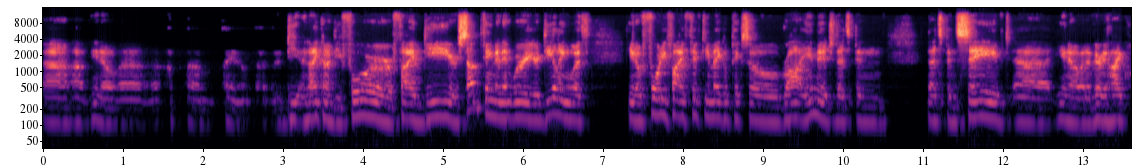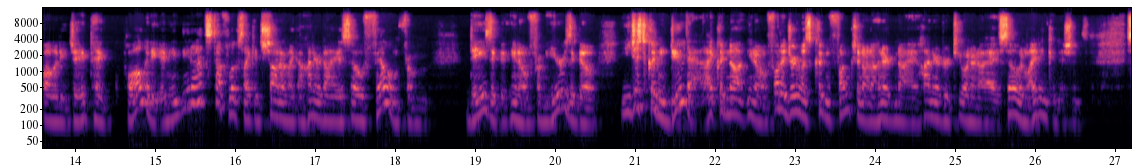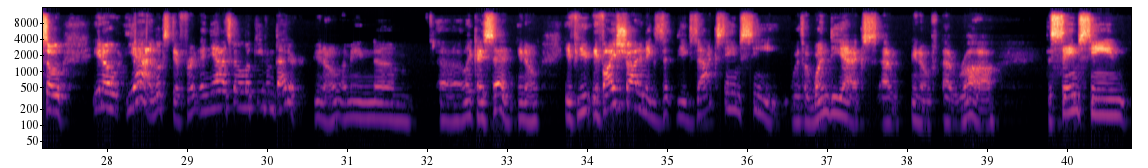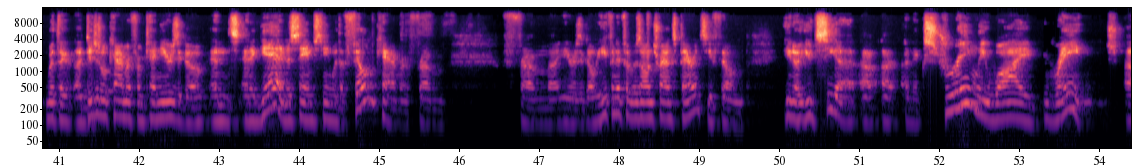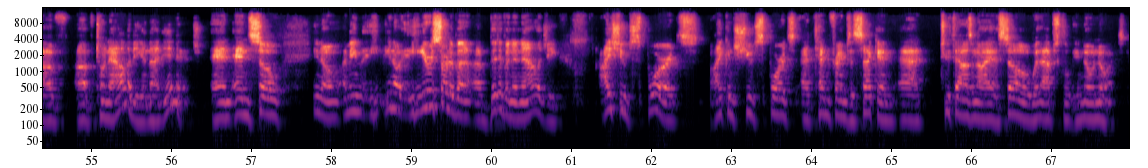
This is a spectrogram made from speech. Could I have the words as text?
Uh, uh, you know, uh, uh um, you know, D, a Nikon D4 or 5D or something that where you're dealing with, you know, 45, 50 megapixel raw image that's been that's been saved, uh, you know, at a very high quality JPEG quality. I mean, you know, that stuff looks like it's shot on like 100 ISO film from days ago, you know, from years ago. You just couldn't do that. I could not, you know, photojournalists couldn't function on 100, 100 or 200 ISO in lighting conditions. So, you know, yeah, it looks different, and yeah, it's going to look even better. You know, I mean. Um, uh, like I said, you know, if you if I shot an ex- the exact same scene with a 1DX at you know at RAW, the same scene with a, a, digital camera from 10 years ago and and again the same scene with a film camera from from uh, years ago even if it was on transparency film. You know you'd see a, a, an extremely wide range of, of tonality in that image. And and so you know i mean you know here's sort of a, a bit of an analogy. I shoot sports i can shoot sports at 10 frames a second at 2000 iso with absolutely no noise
